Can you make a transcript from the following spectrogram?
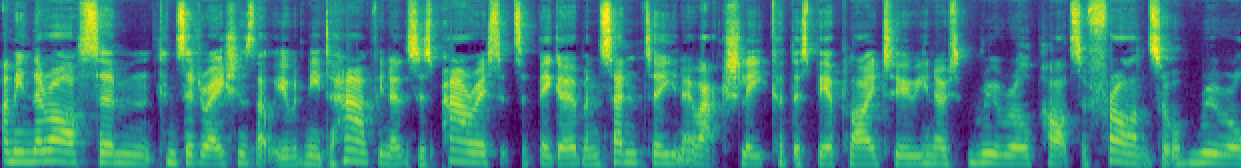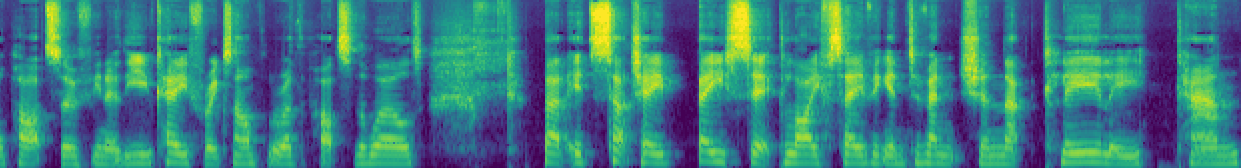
I mean, there are some considerations that we would need to have. You know, this is Paris, it's a big urban centre. You know, actually, could this be applied to, you know, rural parts of France or rural parts of, you know, the UK, for example, or other parts of the world? But it's such a basic life saving intervention that clearly can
